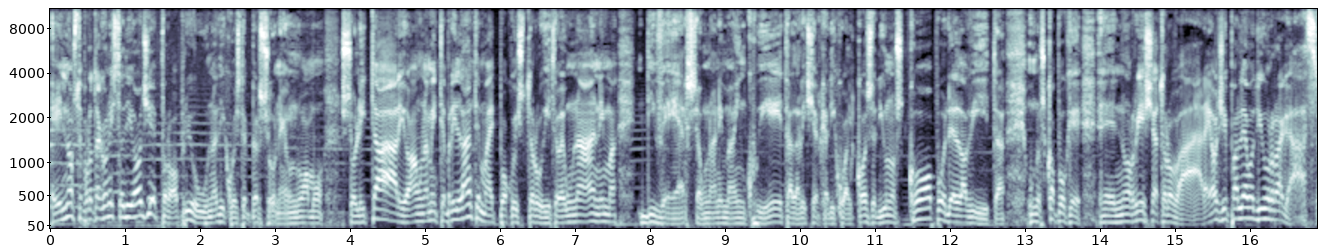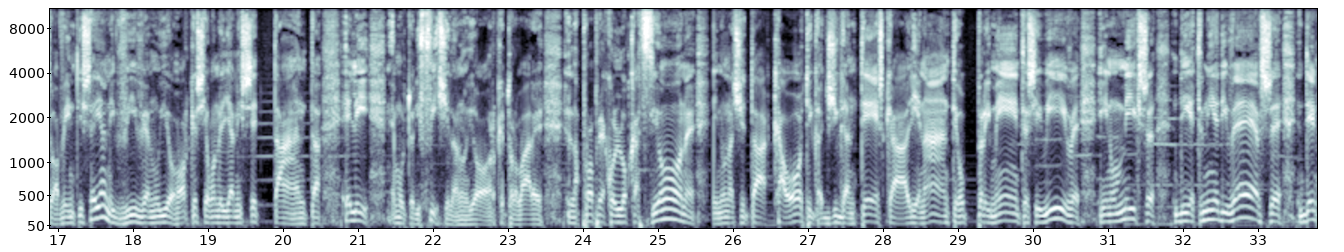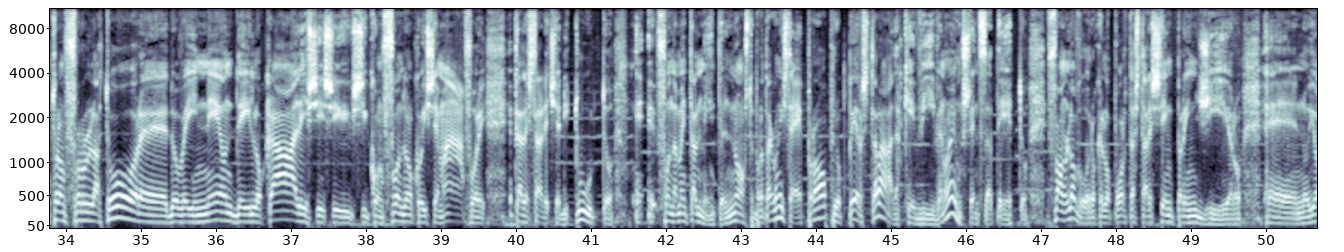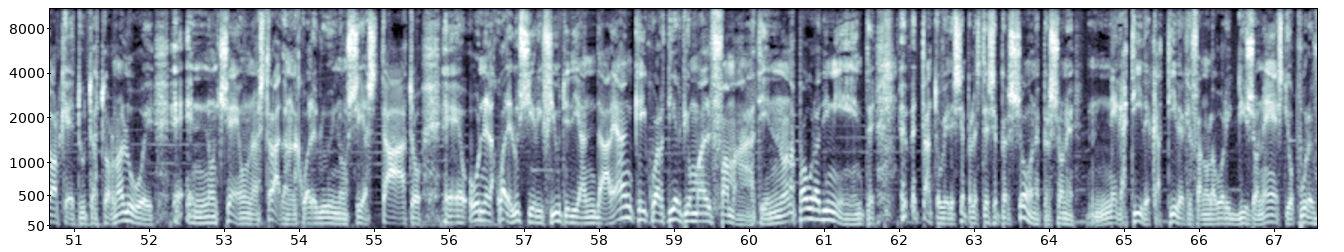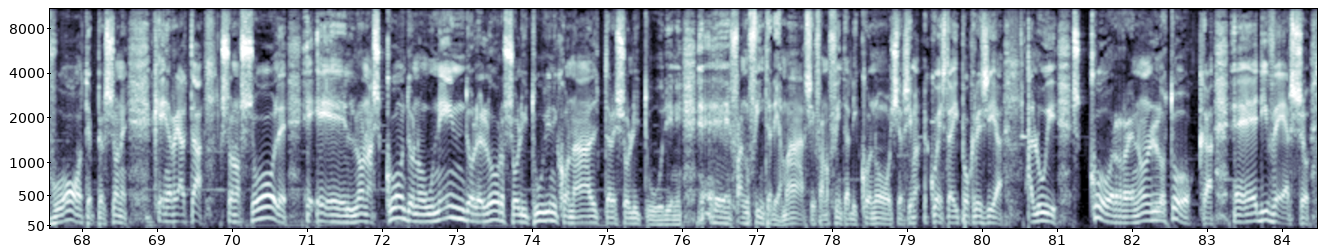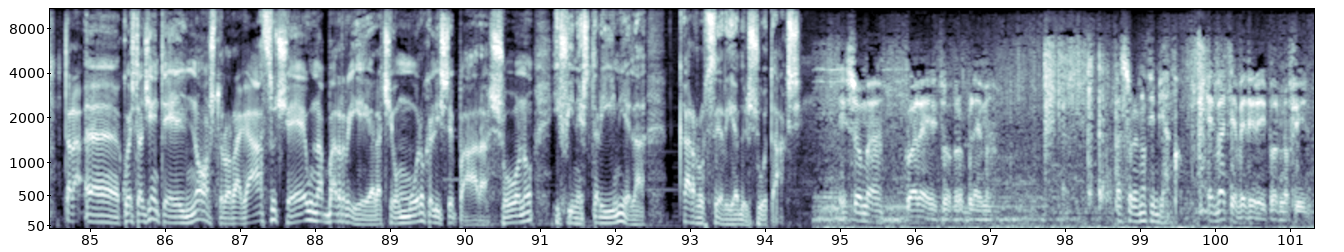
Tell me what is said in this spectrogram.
E il nostro protagonista di oggi è proprio una di queste persone, è un uomo solitario, ha una mente brillante ma è poco istruito, è un'anima diversa, un'anima inquieta alla ricerca di qualcosa, di uno scopo della vita, uno scopo che eh, non riesce a trovare. Oggi parliamo di un ragazzo, ha 26 anni, vive a New York, siamo negli anni 70 e lì è molto difficile a New York trovare la propria collocazione in una città caotica, gigantesca, alienante, opprimente si vive in un mix di etnie diverse, dentro un frullatore dove i neon dei locali si, si, si confondono con i semafori, per le strade c'è di tutto. E, e fondamentalmente il nostro protagonista è proprio per strada che vive, non è un senza tetto, fa un lavoro che lo porta a stare sempre in giro. Eh, New York è tutta attorno a lui e, e, non c'è una strada nella quale lui non sia stato eh, o nella quale lui si rifiuti di andare, anche i quartieri più malfamati amati, non ha paura di niente, eh, tanto vede sempre le stesse persone, persone negative, cattive che fanno lavori disonesti oppure vuote, persone che in realtà sono sole e, e lo nascondono unendo le loro solitudini con altre solitudini, e fanno finta di amarsi, fanno finta di conoscersi, ma questa ipocrisia a lui scorre, non lo tocca, è diverso. Tra eh, questa gente e il nostro ragazzo. C'è una barriera, c'è un muro che li separa, sono i finestrini e la carrozzeria del suo taxi. Insomma, qual è il tuo problema? Passo la notte in bianco. E vatti a vedere i pornofilm.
